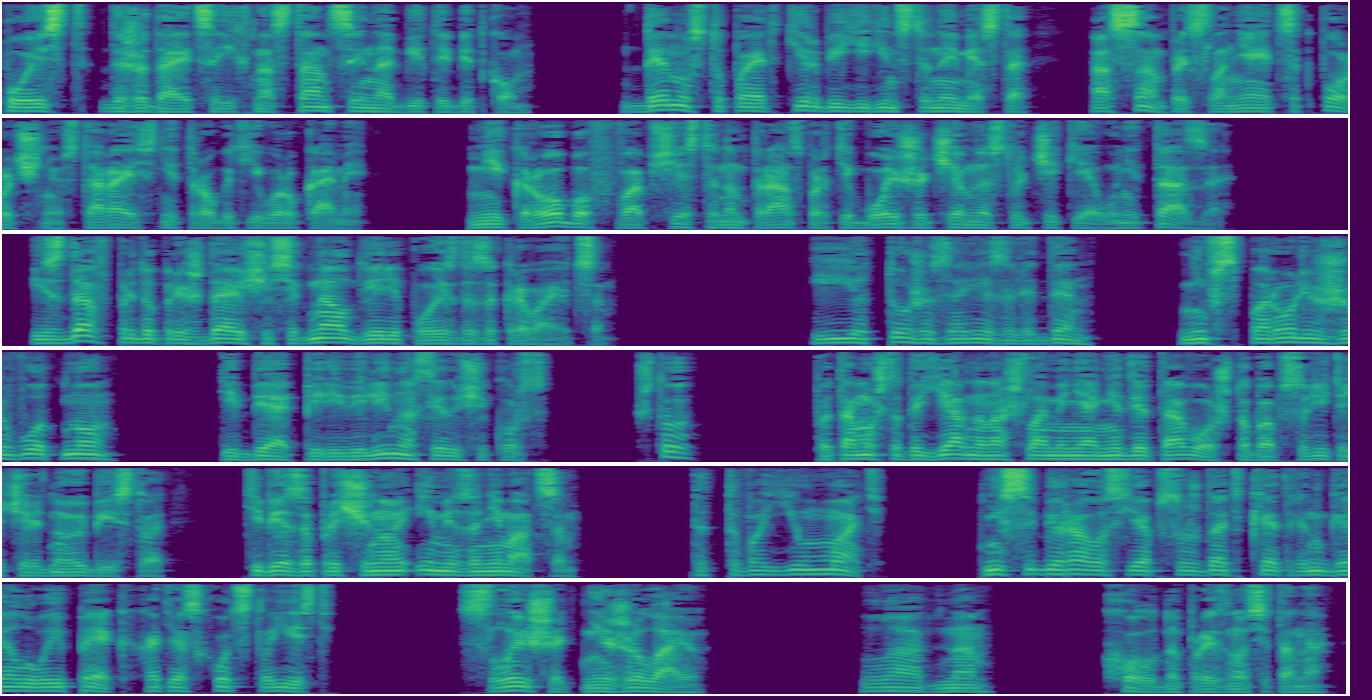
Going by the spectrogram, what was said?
Поезд дожидается их на станции, набитый битком. Дэн уступает Кирби единственное место, а сам прислоняется к поручню, стараясь не трогать его руками. Микробов в общественном транспорте больше, чем на стульчике унитаза. Издав предупреждающий сигнал, двери поезда закрываются. Ее тоже зарезали, Дэн. Не вспороли живот, но... Тебя перевели на следующий курс. Что? Потому что ты явно нашла меня не для того, чтобы обсудить очередное убийство. Тебе запрещено ими заниматься. Да твою мать! Не собиралась я обсуждать Кэтрин Гэллоуэй Пэк, хотя сходство есть. Слышать не желаю. Ладно, — холодно произносит она.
